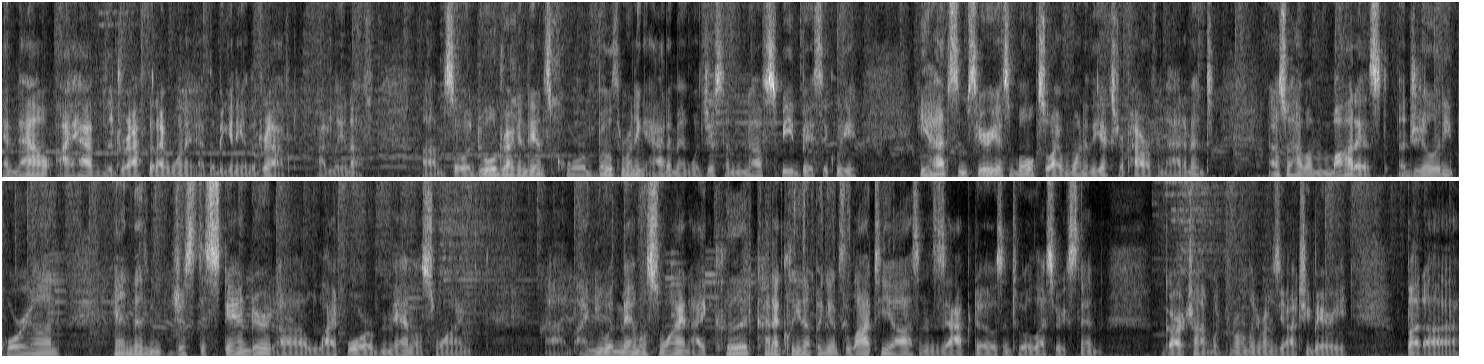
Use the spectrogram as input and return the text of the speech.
And now I have the draft that I wanted at the beginning of the draft, oddly enough. Um, so a dual Dragon Dance core, both running Adamant with just enough speed basically. He had some serious bulk, so I wanted the extra power from Adamant. I also have a modest agility Porygon, and then just the standard uh, Life Orb Mamoswine. Um, I knew with Mamoswine I could kind of clean up against Latias and Zapdos, and to a lesser extent Garchomp, which normally runs Yache Berry. But uh,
